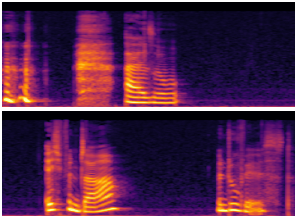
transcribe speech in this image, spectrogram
also, ich bin da, wenn du willst.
